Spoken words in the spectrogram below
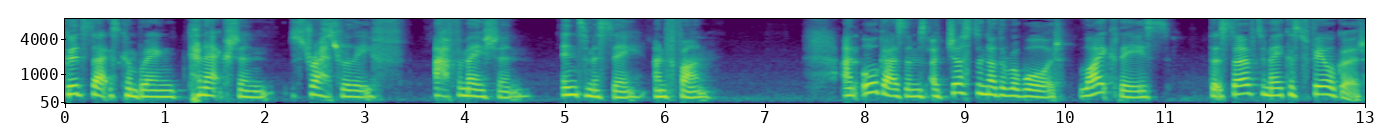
Good sex can bring connection, stress relief, affirmation, intimacy, and fun. And orgasms are just another reward like these that serve to make us feel good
